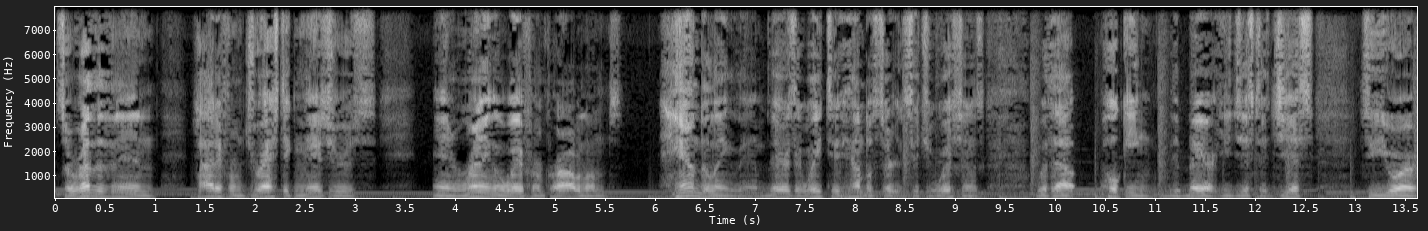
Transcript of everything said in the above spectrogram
So rather than hiding from drastic measures and running away from problems, handling them. There's a way to handle certain situations without poking the bear. You just adjust to your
